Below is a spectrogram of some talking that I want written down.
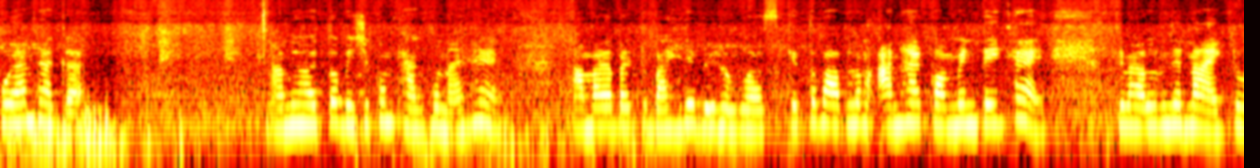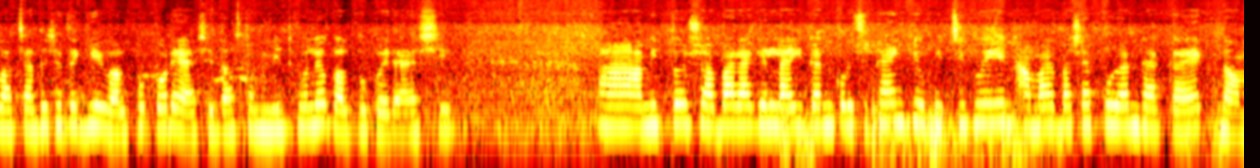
পুরান ঢাকা। আমি হয়তো বেশিক্ষণ থাকব না হ্যাঁ। আমার আবার একটু বাইরে বের হব আজকে। তো ভাবলাম আনহার কমেন্টেই খায় যে ভাবলাম যে না, একটু বাচ্চাদের সাথে গিয়ে গল্প করে আসি, দশটা মিনিট হলেও গল্প করে আসি। আমি তো সবার আগে লাইক ডান করেছি। থ্যাংক ইউ বিচি কুইন আমার বাসা পুরান ঢাকা, একদম।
